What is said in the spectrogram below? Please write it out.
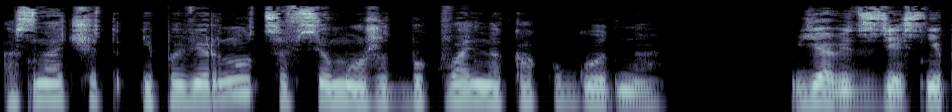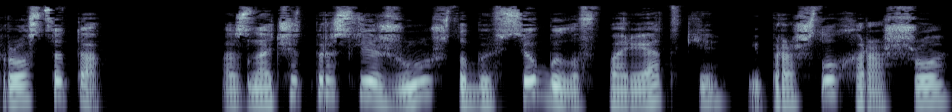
а значит, и повернуться все может буквально как угодно. Я ведь здесь не просто так. А значит, прослежу, чтобы все было в порядке и прошло хорошо.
